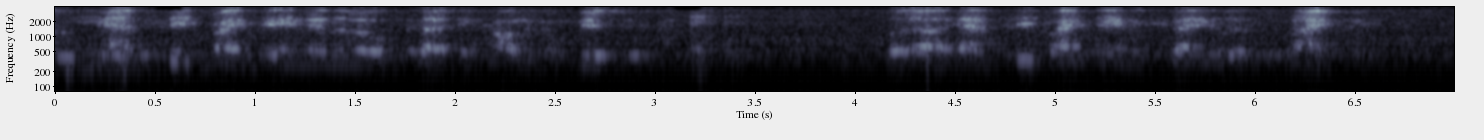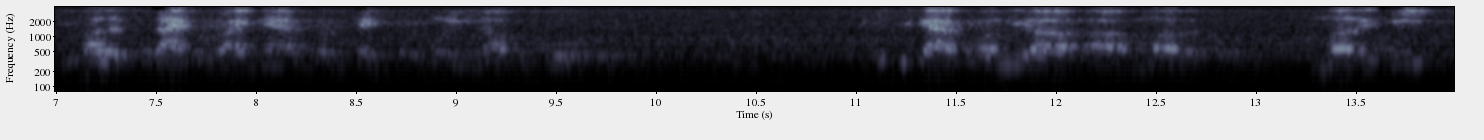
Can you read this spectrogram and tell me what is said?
You have to sit right there in that little cut. They call it a bishop. but uh, have to sit right there and cut your little sniper. You my little sniper right now is going to take the queen off the board. What you got for me, uh, uh, mother, mother E?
